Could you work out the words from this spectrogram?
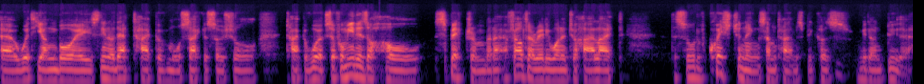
uh, with young boys, you know, that type of more psychosocial type of work. So for me, there's a whole spectrum, but I felt I really wanted to highlight the sort of questioning sometimes because we don't do that.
